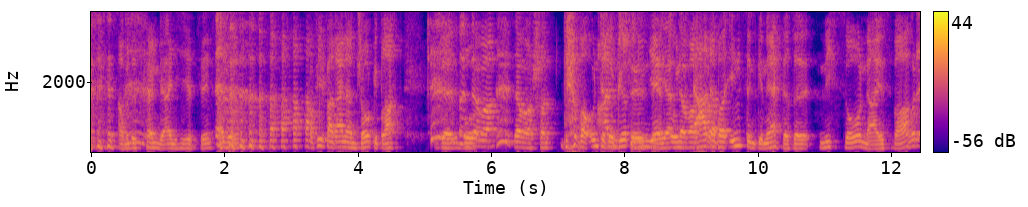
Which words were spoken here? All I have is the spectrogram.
aber das können wir eigentlich nicht erzählen. Also, auf jeden Fall hat einer einen Joke gebracht, der, wo, der war, der war schon. der war unter der Gürtellinie ja, und er hat schon- aber instant gemerkt, dass er nicht so nice war. Oder,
